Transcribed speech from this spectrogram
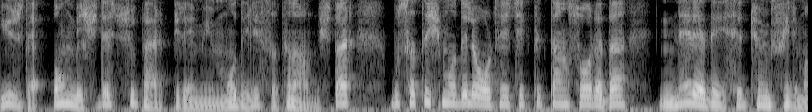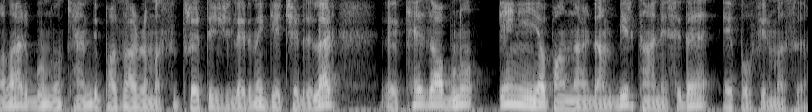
%15'i de süper premium modeli satın almışlar. Bu satış modeli ortaya çıktıktan sonra da neredeyse tüm firmalar bunu kendi pazarlama stratejilerine geçirdiler. Ee, keza bunu en iyi yapanlardan bir tanesi de Apple firması.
